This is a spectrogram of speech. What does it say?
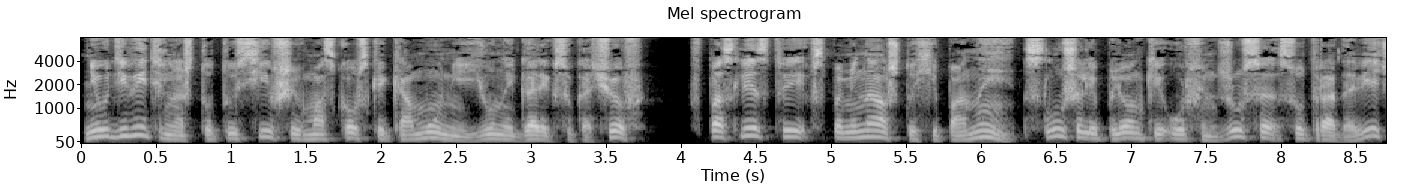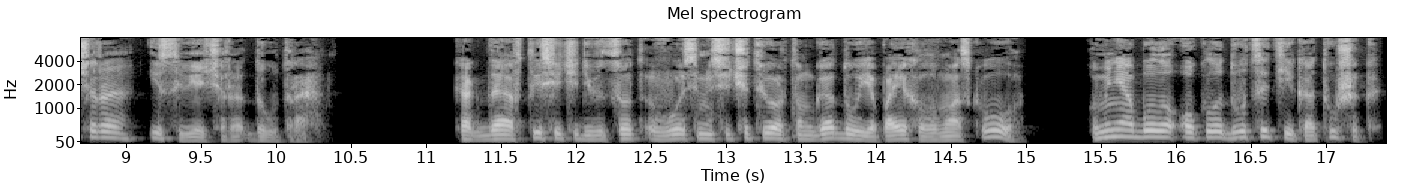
Неудивительно, что тусивший в московской коммуне юный Гарик Сукачев впоследствии вспоминал, что хипаны слушали пленки Урфинджуса с утра до вечера и с вечера до утра. Когда в 1984 году я поехал в Москву, у меня было около 20 катушек,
